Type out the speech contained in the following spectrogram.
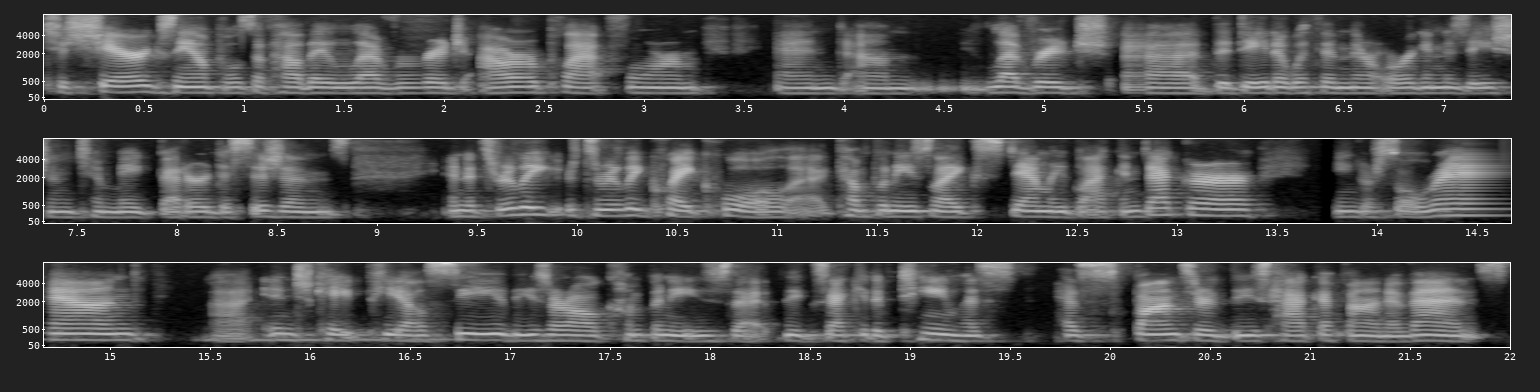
to share examples of how they leverage our platform and um, leverage uh, the data within their organization to make better decisions. And it's really, it's really quite cool. Uh, companies like Stanley Black & Decker, Ingersoll Rand, uh, Inchcape PLC. These are all companies that the executive team has has sponsored these hackathon events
